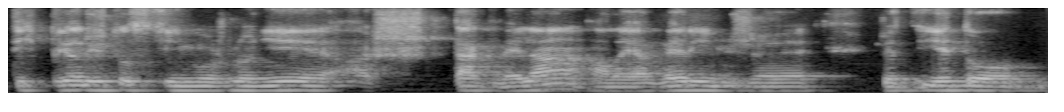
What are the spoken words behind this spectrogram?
tých príležitostí možno nie je až tak veľa, ale ja verím, že, že je to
